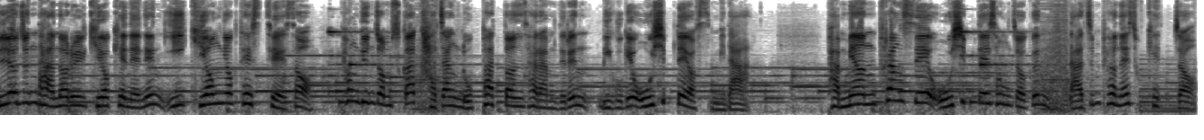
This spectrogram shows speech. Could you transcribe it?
들려준 단어를 기억해내는 이 기억력 테스트에서 평균 점수가 가장 높았던 사람들은 미국의 50대였습니다. 반면 프랑스의 50대 성적은 낮은 편에 속했죠.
